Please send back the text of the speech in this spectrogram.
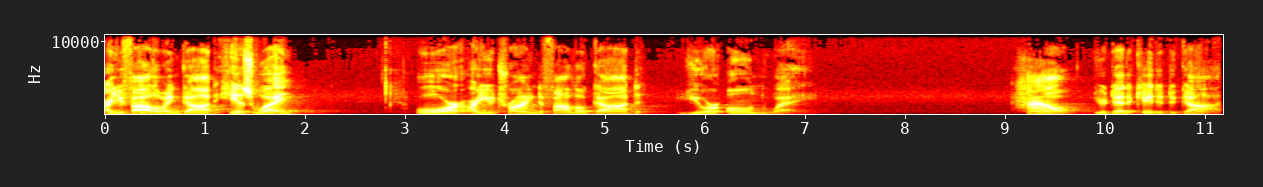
Are you following God His way? Or are you trying to follow God your own way? How you're dedicated to God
